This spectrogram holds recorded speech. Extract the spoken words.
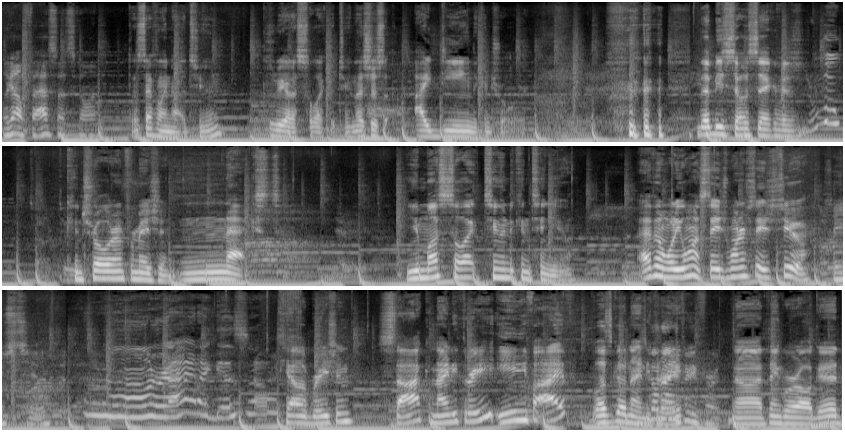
Look how fast that's going. That's definitely not a tune because we got to select a tune. That's just IDing the controller. That'd be so sick if it's whoop. controller information. Next. You must select tune to continue. Evan, what do you want? Stage one or stage two? Stage two. So. Uh, calibration. Stock 93, E85. Let's go 93. Let's go 93 first. No, I think we're all good.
